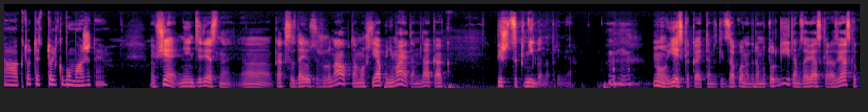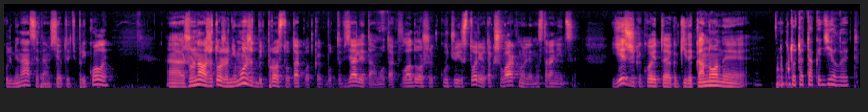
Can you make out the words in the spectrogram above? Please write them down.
а кто-то только бумажные. Вообще, мне интересно, э, как создается журнал, потому что я понимаю, там, да, как пишется книга, например. Ну, есть какая-то там какие-то законы драматургии, там завязка, развязка, кульминация, там все вот эти приколы. Э, Журнал же тоже не может быть просто вот так вот, как будто взяли там вот так в ладоши кучу историй, вот так шваркнули на странице. Есть же какое-то какие-то каноны. Ну, кто-то так и делает.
